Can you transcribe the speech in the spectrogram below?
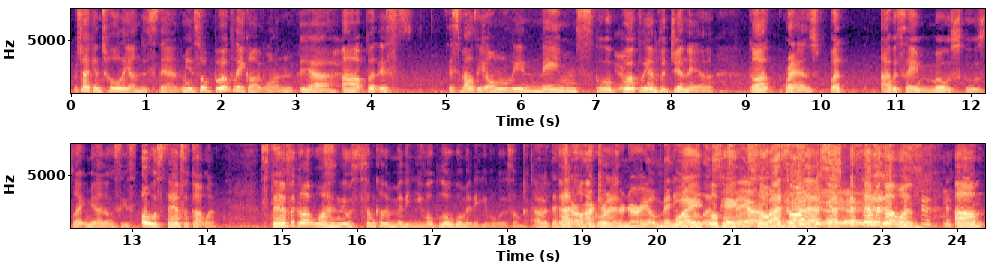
which I can totally understand. I mean, so Berkeley got one. Yeah. Uh, but it's it's about the only named school. Yeah. Berkeley and Virginia got grants, but I would say most schools like I mean I don't see. Oh, Stanford got one. Stanford got one. It was some kind of medieval, global medievalism. Oh, that's That our got a grant. entrepreneurial Right. medievalists. Okay. So I saw them. that. Yeah, Yeah. yeah, yeah. Stanford got one. Um,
